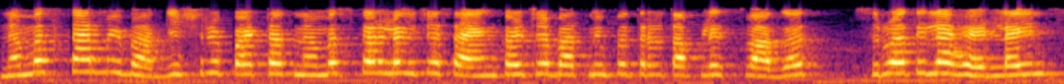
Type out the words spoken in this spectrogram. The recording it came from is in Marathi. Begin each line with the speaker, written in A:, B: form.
A: नमस्कार मी भाग्यश्री पाठक. नमस्कार लईच्या सायंकाळच्या बातमीपत्रात आपले स्वागत. सुरुवातीला हेडलाईन्स.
